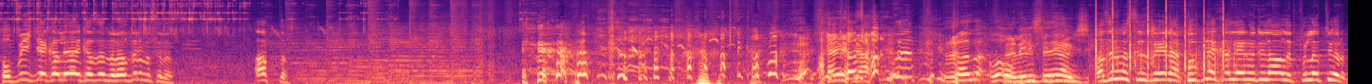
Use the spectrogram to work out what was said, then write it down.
Topu ilk yakalayan kazanır. Hazır mısınız? Attım. Hayır ya. Kazan. Ulan o Öyle bir benimki şey yok. değilmiş. Hazır mısınız beyler? Topu yakalayan ödülü alır. Fırlatıyorum.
